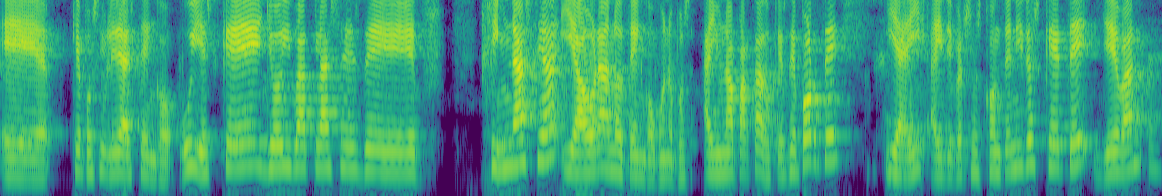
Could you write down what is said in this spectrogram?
eh, qué posibilidades tengo. Uy, es que yo iba a clases de gimnasia y ahora no tengo. Bueno, pues hay un apartado que es deporte y ahí hay diversos contenidos que te llevan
